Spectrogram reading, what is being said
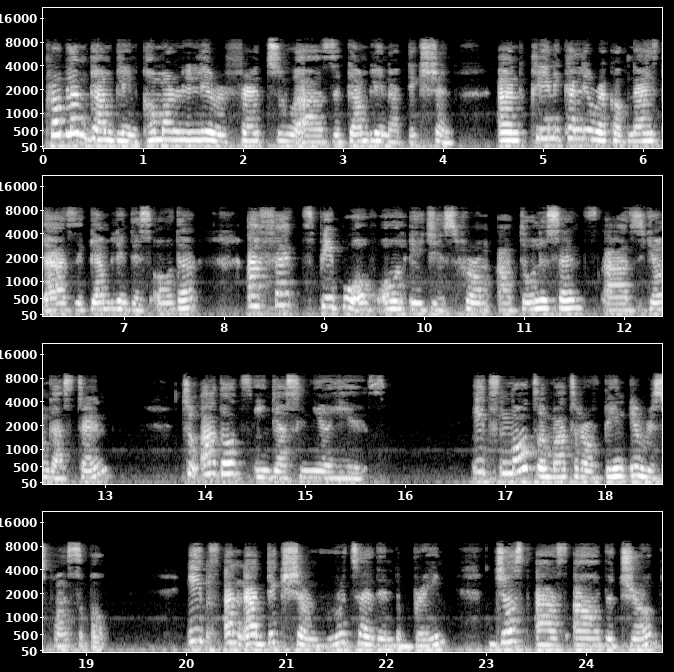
Problem gambling, commonly referred to as a gambling addiction and clinically recognized as a gambling disorder, affects people of all ages from adolescents as young as 10 to adults in their senior years. It's not a matter of being irresponsible. It's an addiction rooted in the brain just as are the drug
